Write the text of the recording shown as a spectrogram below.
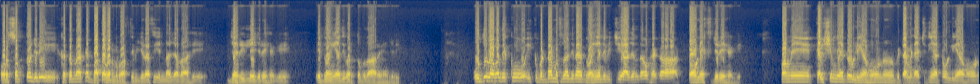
ਔਰ ਸਭ ਤੋਂ ਜਿਹੜੀ ਖਤਰਨਾਕ ਹੈ ਵਾਤਾਵਰਣ ਵਾਸਤੇ ਵੀ, ਜਿਹੜਾ ਅਸੀਂ ਇੰਨਾ ਜ਼ਿਆਦਾ ਇਹ ਜ਼ਹਿਰੀਲੇ ਜਿਹੜੇ ਹੈਗੇ, ਇਹ ਦਵਾਈਆਂ ਦੀ ਵਰਤੋਂ ਵਧਾ ਰਹੇ ਹਾਂ ਜਿਹੜੀ। ਉਸ ਤੋਂ ਇਲਾਵਾ ਦੇਖੋ, ਇੱਕ ਵੱਡਾ ਮਸਲਾ ਜਿਹੜਾ ਦਵਾਈਆਂ ਦੇ ਵਿੱਚ ਹੀ ਆ ਜਾਂਦਾ, ਉਹ ਹੈਗਾ ਟੌਨਿਕਸ ਜਿਹੜੇ ਹੈਗੇ। ਭਾਵੇਂ ਕੈਲਸ਼ੀਅਮ ਦੀਆਂ ਢੋਲੀਆਂ ਹੋਣ, ਵਿਟਾਮਿਨ ਐਚ ਦੀਆਂ ਢੋਲੀਆਂ ਹੋਣ,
